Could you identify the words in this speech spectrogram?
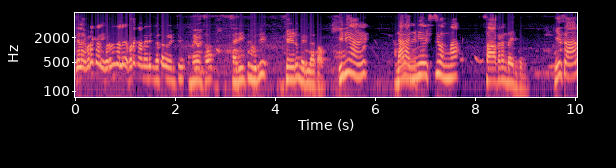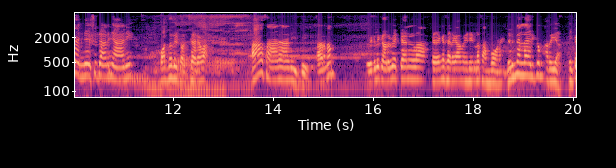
നിങ്ങൾ എവിടെ കാണി ഇവിടെ നിന്നല്ല എവിടെ കാണാനും ഇങ്ങനത്തെ മേടിച്ച് ഉപയോഗിച്ചോ. ശരീരത്തിന് ഒരു കേടും വരില്ല കേട്ടോ ഇനിയാണ് ഞാൻ അന്വേഷിച്ച് വന്ന സാധനം എന്തായിരിക്കും. ഈ സാധനം അന്വേഷിച്ചിട്ടാണ് ഞാൻ വന്നത് കേട്ടോ ചെരവ. ആ സാധനമാണ് ഇത്. കാരണം വീട്ടിൽ കറി വെക്കാനുള്ള തേങ്ങ ചിരകാൻ വേണ്ടിയിട്ടുള്ള സംഭവമാണ്. ഇത് പിന്നെ എല്ലാവർക്കും അറിയാം. മിക്ക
